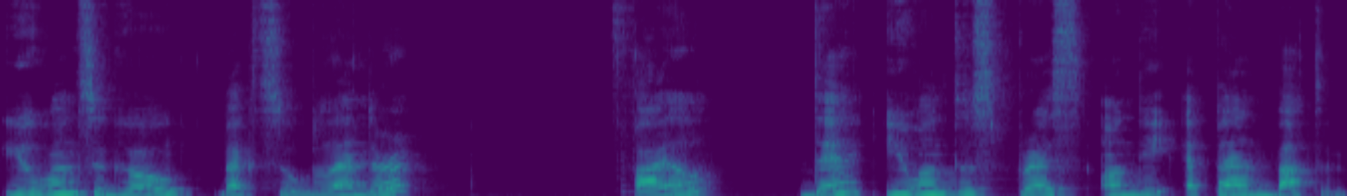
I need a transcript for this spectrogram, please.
you want to go back to Blender file, then you want to press on the append button.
